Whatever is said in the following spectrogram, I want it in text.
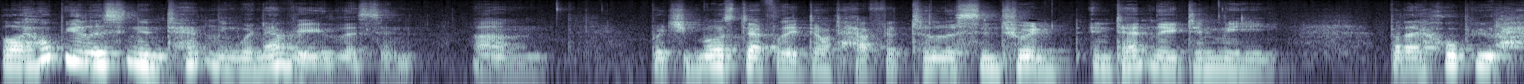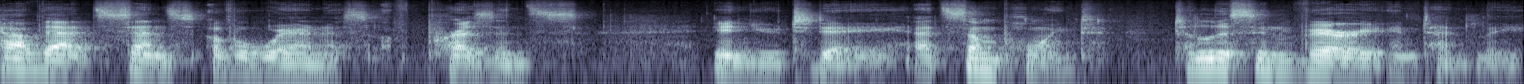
Well, I hope you listen intently whenever you listen. Um, but you most definitely don't have to listen to it intently to me. But I hope you have that sense of awareness, of presence in you today at some point to listen very intently.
